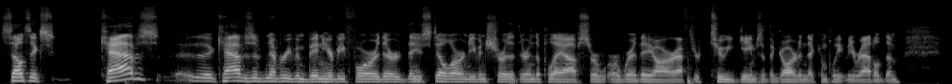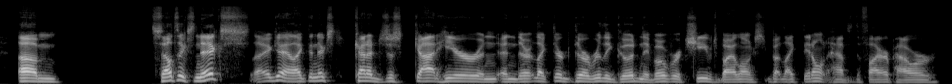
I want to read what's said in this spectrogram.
Celtics, Cavs. The Cavs have never even been here before. They're they still aren't even sure that they're in the playoffs or, or where they are after two games at the Garden that completely rattled them. Um, Celtics Knicks again like the Knicks kind of just got here and and they're like they're they're really good and they've overachieved by a long but like they don't have the firepower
